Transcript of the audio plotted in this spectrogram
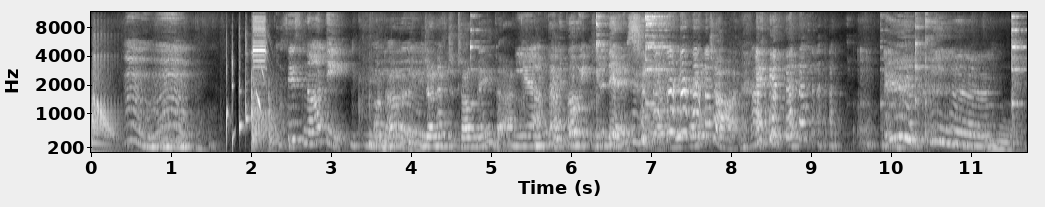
mm-hmm. She's naughty. I know, you don't have to tell me that. Yeah, I'm gonna go with you then. Yes, anytime. Mm.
